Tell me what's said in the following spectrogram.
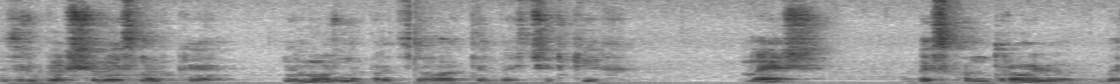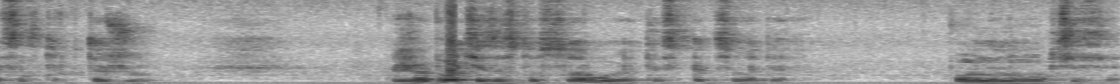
Зробивши висновки, не можна працювати без чітких меж, без контролю, без інструктажу. При роботі застосовуєте спецодяг в повному обсязі.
